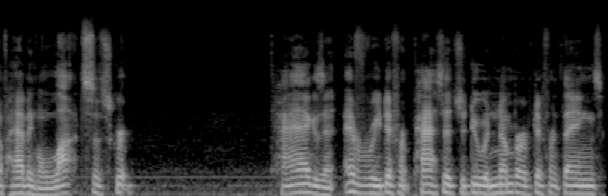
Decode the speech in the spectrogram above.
of having lots of script tags in every different passage to do a number of different things,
